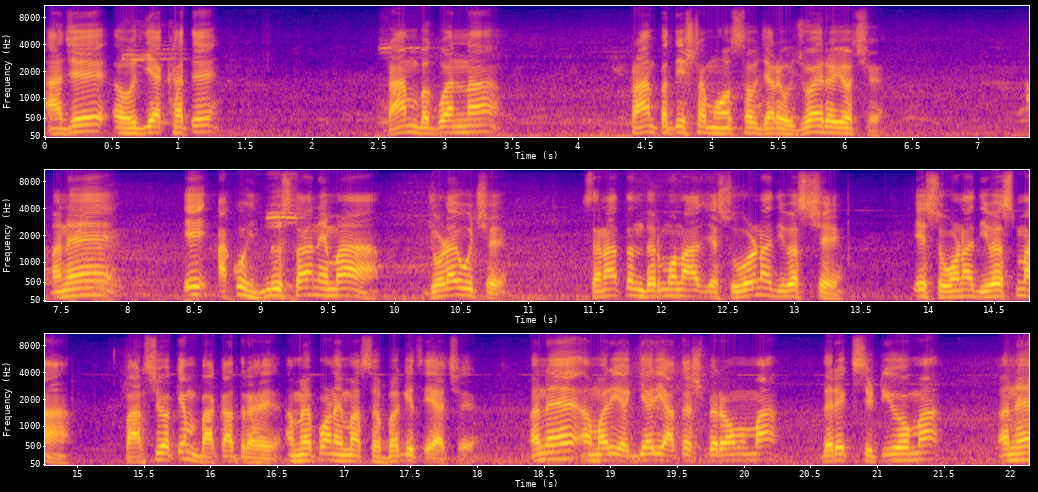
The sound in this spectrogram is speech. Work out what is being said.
આજે અયોધ્યા ખાતે રામ ભગવાનના પ્રાણ પ્રતિષ્ઠા મહોત્સવ જ્યારે ઉજવાઈ રહ્યો છે અને એ આખું હિન્દુસ્તાન એમાં જોડાયું છે સનાતન ધર્મનો આ જે સુવર્ણ દિવસ છે, એ સુવર્ણ દિવસમાં પારસીઓ કેમ બાકાત રહે? અમે પણ એમાં સહભાગી થયા છે. અને અમારી અગિયારી આતશબેરોમાં દરેક સિટીઓમાં અને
